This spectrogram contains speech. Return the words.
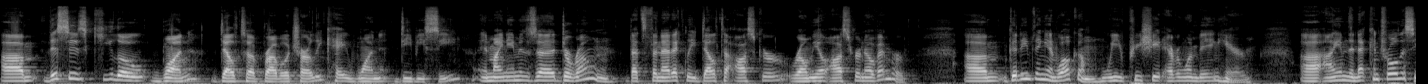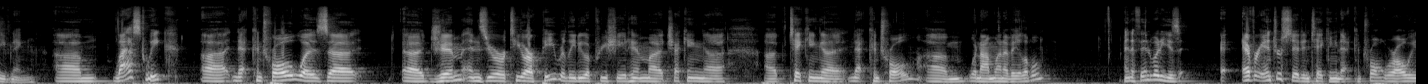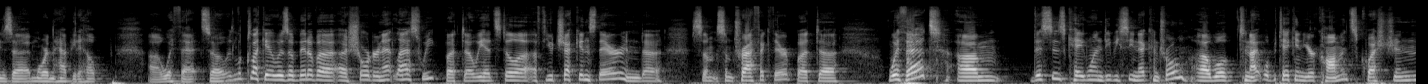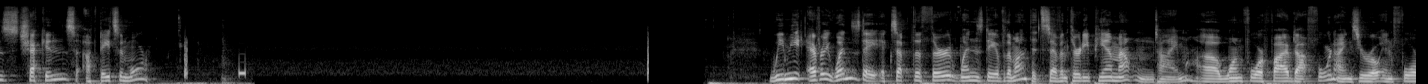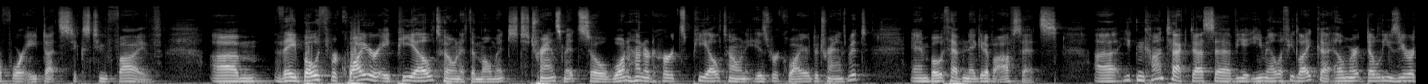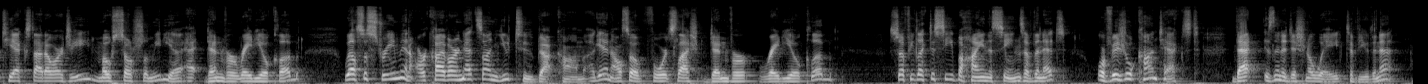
Um, this is Kilo 1 Delta Bravo Charlie K1 DBC, and my name is uh, Daron. That's phonetically Delta Oscar Romeo Oscar November. Um, good evening and welcome. We appreciate everyone being here. Uh, I am the net control this evening. Um, last week, uh, net control was uh, uh, Jim and Zero TRP. Really do appreciate him uh, checking, uh, uh, taking net control um, when I'm unavailable. And if anybody is ever interested in taking net control, we're always more than happy to help with that. So it looked like it was a bit of a, a shorter net last week, but we had still a, a few check-ins there and some some traffic there. But with that. Um, this is K1 DBC Net Control. well, tonight we'll be taking your comments, questions, check-ins, updates, and more. We meet every Wednesday except the third Wednesday of the month at 7:30 p.m. Mountain Time, uh, 145.490 and 448.625. Um, they both require a PL tone at the moment to transmit, so 100 hertz PL tone is required to transmit, and both have negative offsets. Uh, you can contact us uh, via email if you'd like, uh, elmer at w0tx.org, most social media at Denver Radio Club. We also stream and archive our nets on youtube.com. Again, also forward slash Denver Radio Club. So if you'd like to see behind the scenes of the net or visual context, that is an additional way to view the net.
